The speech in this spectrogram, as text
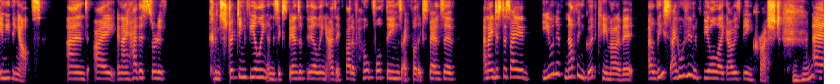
anything else. And I and I had this sort of constricting feeling and this expansive feeling as I thought of hopeful things. I felt expansive. And I just decided, even if nothing good came out of it, at least I wouldn't feel like I was being crushed. Mm-hmm. And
